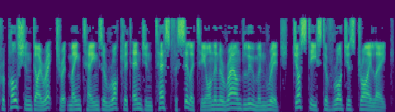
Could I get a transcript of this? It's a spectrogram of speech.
Propulsion Directorate maintains a rocket engine test facility on and around Leuhman Ridge, just east of Rogers Dry Lake.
